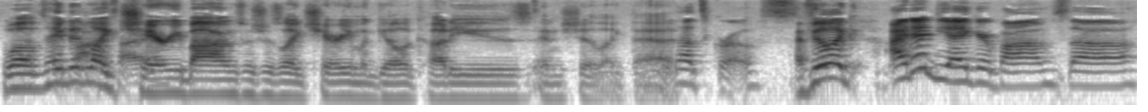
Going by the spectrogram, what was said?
well, they did like bonsai. cherry bombs, which was like cherry McGillicuddies and shit like that. That's gross. I feel like I did Jaeger bombs though.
